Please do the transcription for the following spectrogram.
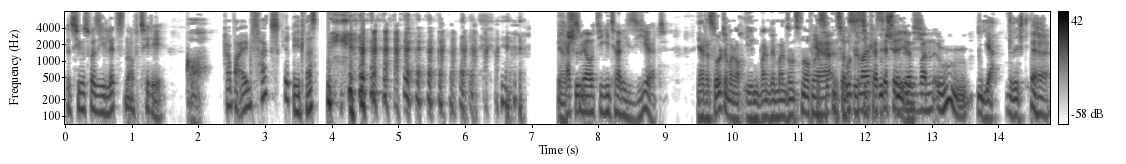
beziehungsweise die letzten auf CD. Oh. Aber ein Faxgerät, was? ich Ja, habe es mir auch digitalisiert. ja, das sollte man auch irgendwann, wenn man sonst nur auf Ja, Kassetten sonst ist die zurückgreift, Kassette irgendwann. Uh, Ja, richtig. äh,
